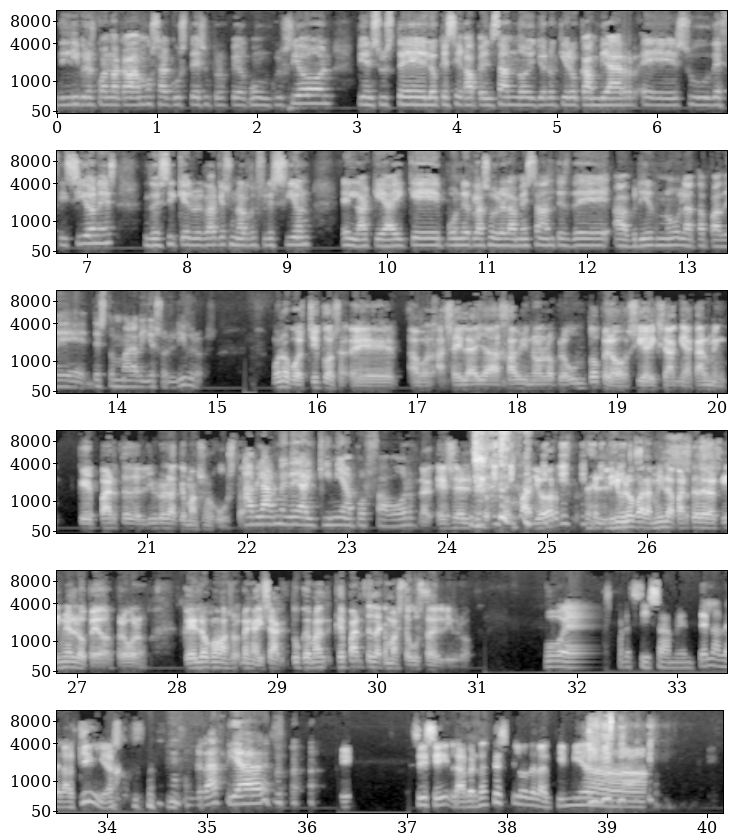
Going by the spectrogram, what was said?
De libros cuando acabamos saca usted su propia conclusión, piense usted lo que siga pensando, yo no quiero cambiar eh, sus decisiones. Entonces sí que es verdad que es una reflexión en la que hay que ponerla sobre la mesa antes de abrir ¿no? la tapa de, de estos maravillosos libros. Bueno, pues chicos, eh, a, Sheila y a Javi no lo pregunto, pero sí a Isaac y a Carmen. ¿Qué parte del libro es la que más os gusta? Hablarme de alquimia, por favor. Es el mayor del libro. Para mí, la parte de la alquimia es lo peor. Pero bueno, ¿qué es lo que más. Venga, Isaac, ¿tú qué, más- qué parte es la que más te gusta del libro? Pues precisamente la de la alquimia. Gracias. Sí, sí, la verdad es que lo de la alquimia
